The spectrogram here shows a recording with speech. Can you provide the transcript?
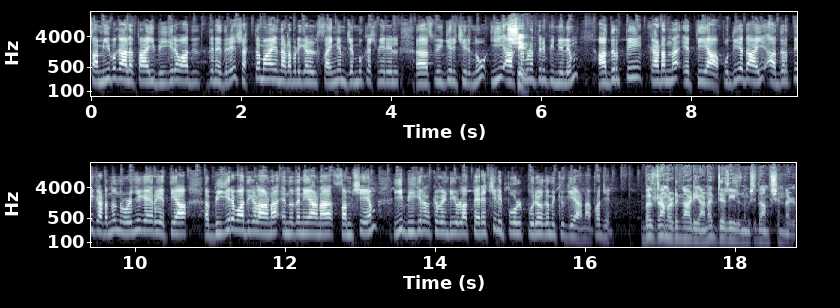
സമീപകാലത്തായി ഭീകരവാദത്തിനെതിരെ ശക്തമായ നടപടികൾ സൈന്യം ജമ്മു കശ്മീരിൽ സ്വീകരിച്ചിരുന്നു. ഈ ആക്രമണത്തിന് പിന്നിലും അതിർത്തി കടന്ന് എത്തിയ പുതിയതായി അതിർത്തി കടന്ന് നുഴഞ്ഞു കയറി എത്തിയ ഭീകരവാദികളാണ് എന്ന് തന്നെയാണ് സംശയം. ഈ ഭീകരർക്ക് വേണ്ടിയുള്ള തെരച്ചിൽ ഇപ്പോൾ പുരോഗമിക്കുകയാണ്. പ്രജിൻ. ബൽറാം അടുങ്ങാടിയാണ് ഡൽഹിയിൽ നിന്നും വിശദാംശങ്ങൾ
